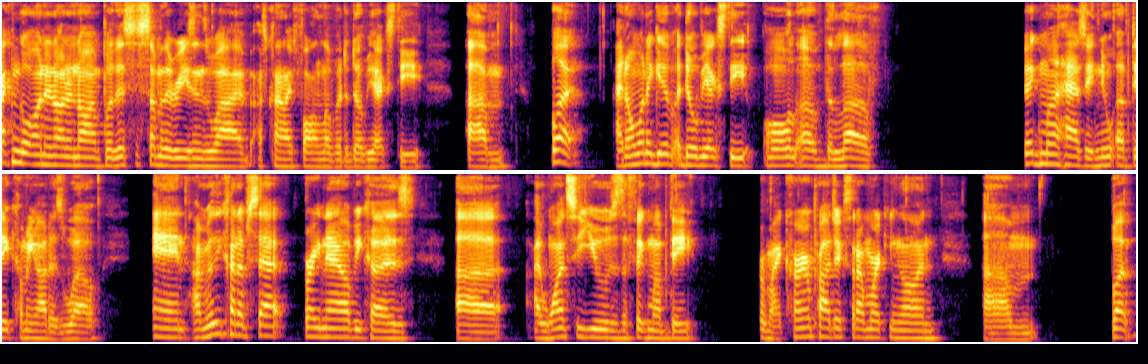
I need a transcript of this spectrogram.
I can go on and on and on, but this is some of the reasons why I've, I've kind of like fallen in love with Adobe XD. Um, but I don't want to give Adobe XD all of the love. Figma has a new update coming out as well, and I'm really kind of upset right now because uh, I want to use the Figma update for my current projects that I'm working on. Um, but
